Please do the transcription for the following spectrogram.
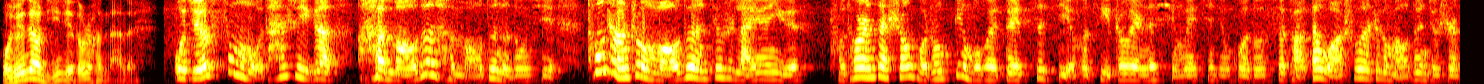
我觉得要理解都是很难的。我觉得父母他是一个很矛盾、很矛盾的东西，通常这种矛盾就是来源于。普通人在生活中并不会对自己和自己周围人的行为进行过多思考，但我要说的这个矛盾就是，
